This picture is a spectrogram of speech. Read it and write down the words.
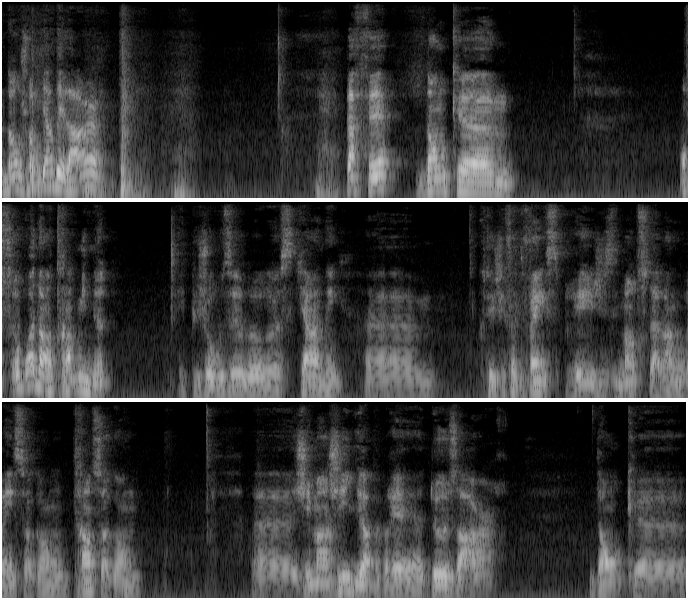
Donc, je vais regarder l'heure. Parfait. Donc, on se revoit dans 30 minutes. Et puis, je vais vous dire là, ce qu'il y en est. Euh, écoutez, j'ai fait 20 sprays, j'ai mis en dessous de la langue 20 secondes, 30 secondes. Euh, j'ai mangé il y a à peu près deux heures. Donc, euh,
